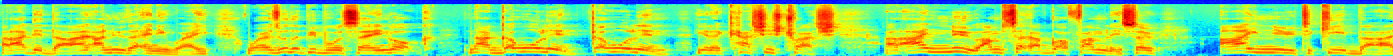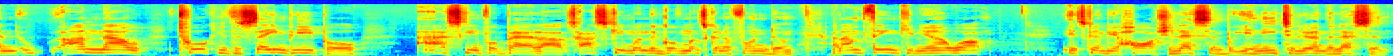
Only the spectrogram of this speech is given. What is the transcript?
And i did that i, I knew that anyway. Whereas other people were saying look now go all in go all in. You know cash is trash. And i knew i'm i've got a family so I knew to keep that, and I'm now talking to the same people asking for bailouts, asking when the government's going to fund them. And I'm thinking, you know what? It's going to be a harsh lesson, but you need to learn the lesson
